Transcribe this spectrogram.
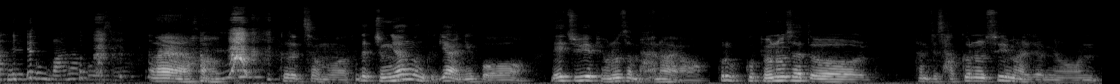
네, 돈 많아 보이세요. 네, 그렇죠 뭐. 근데 중요한 건 그게 아니고 내 주위에 변호사 많아요. 그리고 그 변호사들한테 사건을 수임하려면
